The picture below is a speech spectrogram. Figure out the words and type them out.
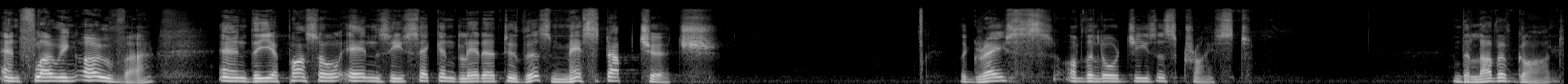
and flowing over. And the apostle ends his second letter to this messed up church. The grace of the Lord Jesus Christ and the love of God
